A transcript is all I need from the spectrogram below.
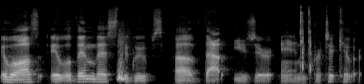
it will also, it will then list the groups of that user in particular.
